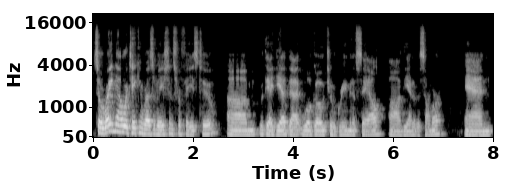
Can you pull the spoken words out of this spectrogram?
So right now we're taking reservations for phase two um, with the idea that we'll go to agreement of sale uh, the end of the summer, and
